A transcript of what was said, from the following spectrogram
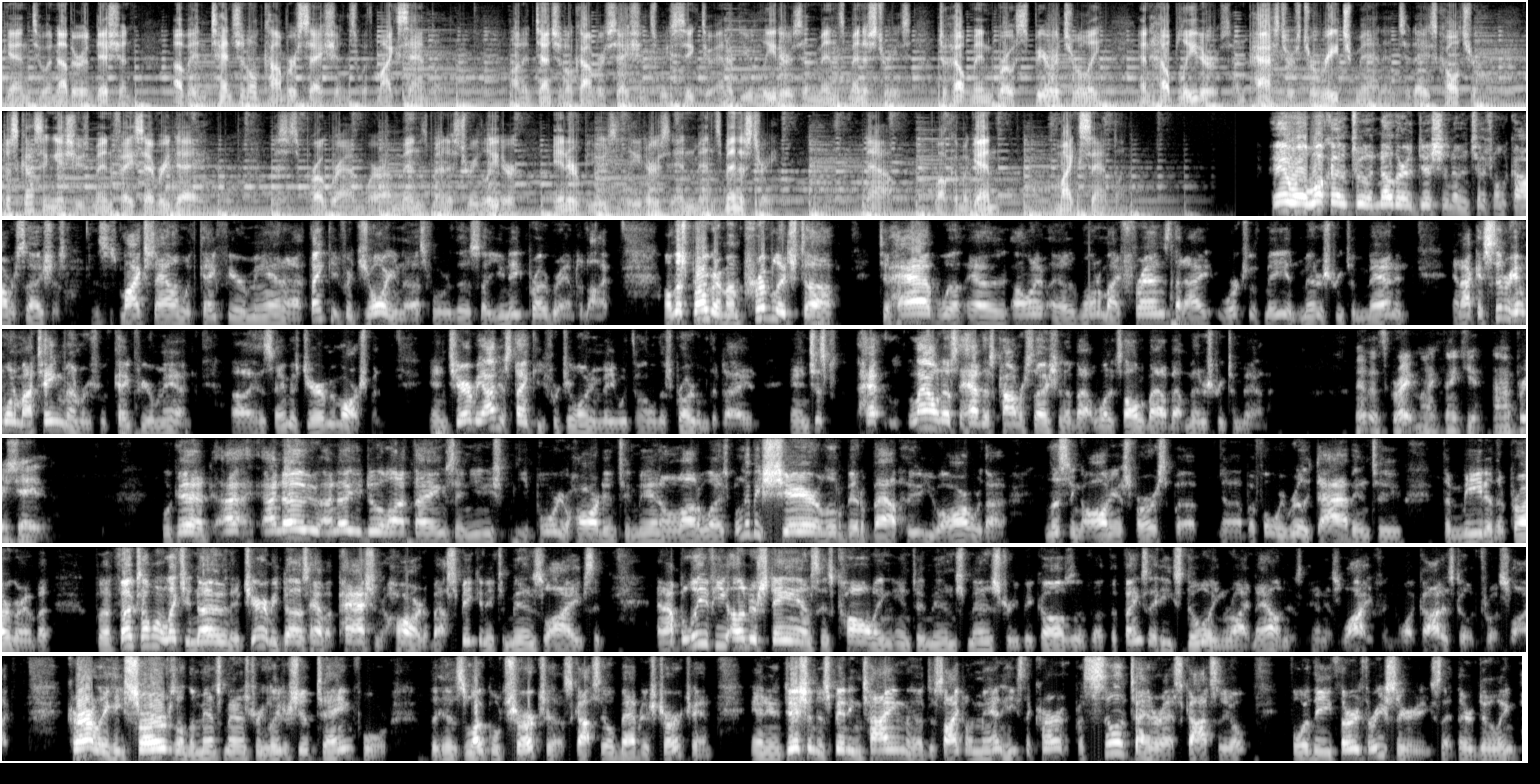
again to another edition of Intentional Conversations with Mike Sandlin. On Intentional Conversations, we seek to interview leaders in men's ministries to help men grow spiritually and help leaders and pastors to reach men in today's culture, discussing issues men face every day. This is a program where a men's ministry leader interviews leaders in men's ministry. Now, welcome again, Mike Sandlin. Hey, well, welcome to another edition of Intentional Conversations. This is Mike Sandlin with Cape Fear Men, and I thank you for joining us for this uh, unique program tonight. On this program, I'm privileged to, to have uh, uh, one of my friends that I works with me in ministry to men, and, and I consider him one of my team members with Cape Fear Men. Uh, his name is Jeremy Marshman. And Jeremy, I just thank you for joining me with on this program today. And and just ha- allowing us to have this conversation about what it's all about about ministry to men. Yeah, that's great, Mike. Thank you. I appreciate it. Well, good. I, I know I know you do a lot of things, and you you pour your heart into men in a lot of ways. But let me share a little bit about who you are with our listening audience first, but uh, before we really dive into the meat of the program. But but folks, I want to let you know that Jeremy does have a passionate heart about speaking into men's lives and and I believe he understands his calling into men's ministry because of uh, the things that he's doing right now in his, in his life and what God is doing through his life. Currently, he serves on the men's ministry leadership team for the, his local church, uh, Scottsdale Baptist Church. And, and in addition to spending time uh, discipling men, he's the current facilitator at Scottsdale for the 33 series that they're doing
